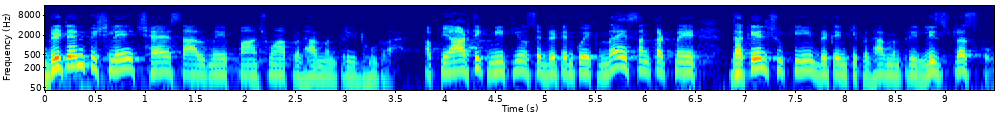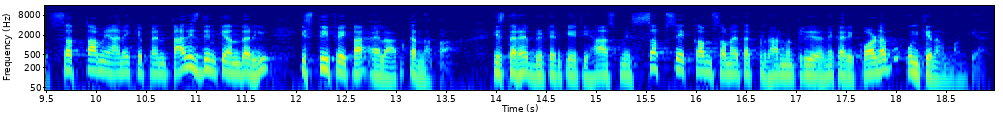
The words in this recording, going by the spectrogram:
ब्रिटेन पिछले छह साल में पांचवा प्रधानमंत्री ढूंढ रहा है। अपनी आर्थिक नीतियों से ब्रिटेन को एक नए संकट में धकेल चुकी ब्रिटेन की प्रधानमंत्री लिज ट्रस्ट को सत्ता में आने के 45 दिन के अंदर ही इस्तीफे का ऐलान करना पड़ा। इस तरह ब्रिटेन के इतिहास में सबसे कम समय तक प्रधानमंत्री रहने का रिकॉर्ड अब उनके नाम बन गया है।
